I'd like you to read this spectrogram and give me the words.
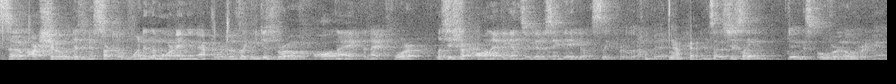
so our show doesn't even start till one in the morning. And afterwards, I was like, we just drove all night the night before. Let's just drive all night again, so we go to San Diego and sleep for a little bit. Okay. And so it's just like doing this over and over again.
